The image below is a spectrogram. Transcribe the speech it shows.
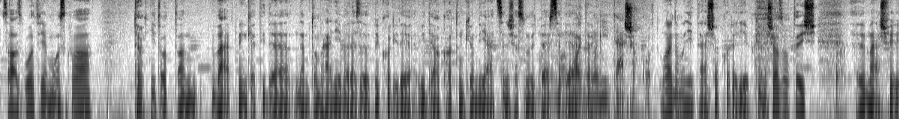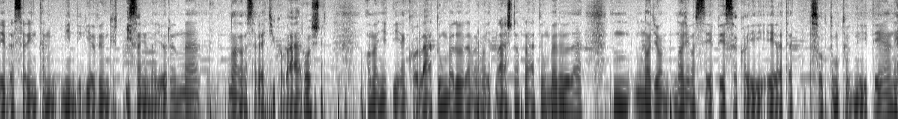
az az volt, hogy a Moszkva tök nyitottan várt minket ide, nem tudom hány évvel ezelőtt, mikor ide, ide akartunk jönni játszani, és azt mondta, hogy persze gyertek. Majdnem a nyitásakor. Majdnem a nyitás akkor egyébként, és azóta is másfél éve szerintem mindig jövünk, és iszonyú nagy örömmel, nagyon szeretjük a várost, amennyit ilyenkor látunk belőle, meg amit másnap látunk belőle, nagyon, nagyon szép éjszakai életet szoktunk tudni itt élni.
